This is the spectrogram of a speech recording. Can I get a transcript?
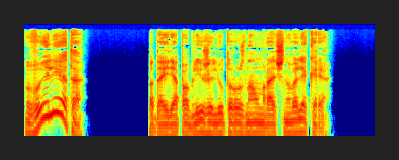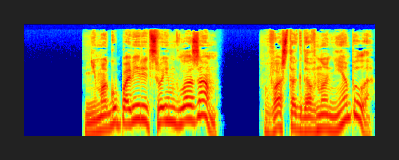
вы ли это?» Подойдя поближе, Лютер узнал мрачного лекаря. «Не могу поверить своим глазам! Вас так давно не было?»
